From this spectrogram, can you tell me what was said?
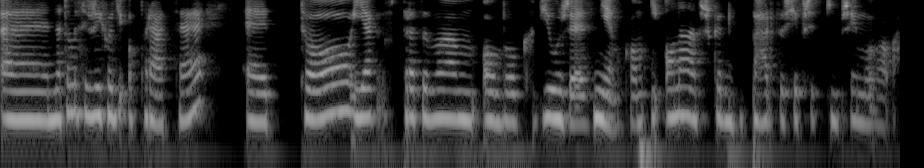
E, natomiast jeżeli chodzi o pracę, e, to jak pracowałam obok biurze z Niemką i ona na przykład bardzo się wszystkim przejmowała.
